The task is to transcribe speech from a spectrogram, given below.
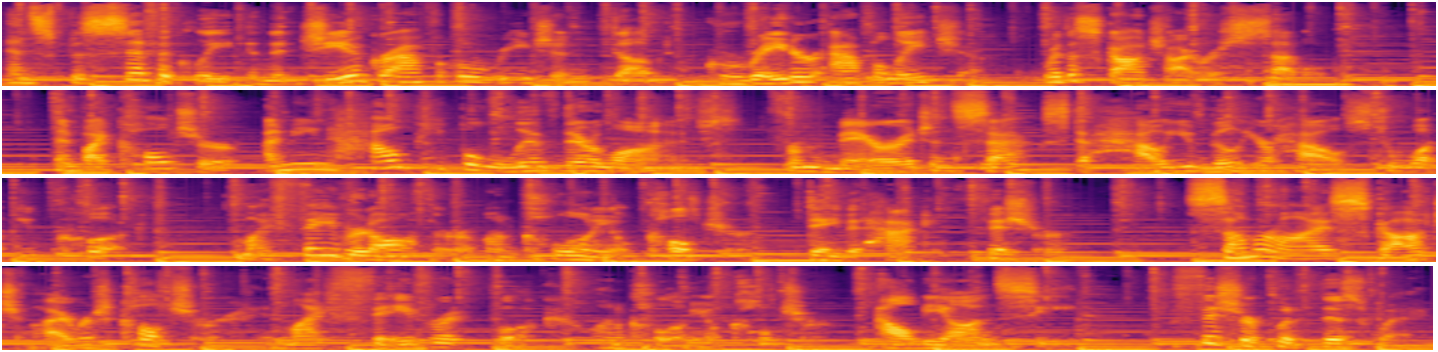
and specifically in the geographical region dubbed Greater Appalachia, where the Scotch Irish settled. And by culture, I mean how people live their lives, from marriage and sex to how you built your house to what you cooked. My favorite author on colonial culture, David Hackett Fischer, summarized Scotch Irish culture in my favorite book on colonial culture, Albion's Seed. Fischer put it this way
